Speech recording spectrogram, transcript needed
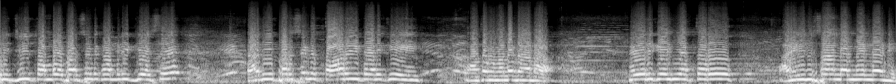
బ్రిడ్జి తొంభై పర్సెంట్ కంప్లీట్ చేస్తే పది పర్సెంట్ తారేయటానికి అతని వల్ల పేరుకి ఏం చెప్తారు? ఐదు సార్లు ఎమ్మెల్యే అని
